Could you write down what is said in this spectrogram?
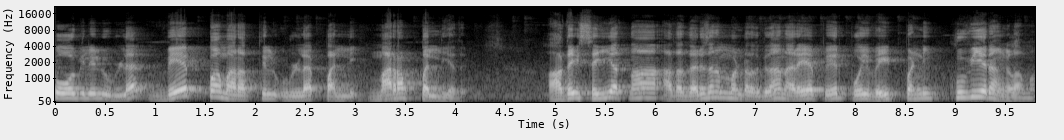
கோவிலில் உள்ள வேப்ப மரத்தில் உள்ள பள்ளி மரப்பள்ளி அது. அதை செய்யத்தான் அதை தரிசனம் பண்ணுறதுக்கு தான் நிறைய பேர் போய் வெயிட் பண்ணி குவியறாங்களாமா.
